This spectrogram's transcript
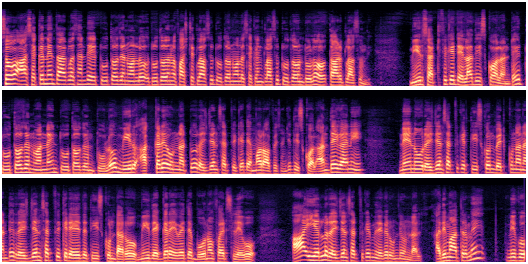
సో ఆ సెకండ్ అండ్ థర్డ్ క్లాస్ అంటే టూ థౌజండ్ వన్లో టూ థౌజండ్లో ఫస్ట్ క్లాసు టూ థౌజండ్ వన్లో సెకండ్ క్లాసు టూ థౌజండ్ టూలో థర్డ్ క్లాస్ ఉంది మీరు సర్టిఫికేట్ ఎలా తీసుకోవాలంటే two thousand one nine two thousand టూలో మీరు అక్కడే ఉన్నట్టు రెసిడెంట్ సర్టిఫికేట్ ఎంఆర్ ఆఫీస్ నుంచి తీసుకోవాలి. అంతేగాని నేను రెసిడెంట్ సర్టిఫికేట్ తీసుకొని పెట్టుకున్నానంటే రెసిడెంట్ సర్టిఫికేట్ ఏదైతే తీసుకుంటారో మీ దగ్గర ఏవైతే బోనోఫైడ్స్ లేవో ఆ ఇయర్లో రెసిడెంట్ సర్టిఫికేట్ మీ దగ్గర ఉండి ఉండాలి. అది మాత్రమే మీకు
